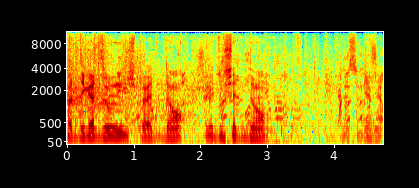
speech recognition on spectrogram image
Pas de dégâts de zone, je peux être dedans, me doucher dedans. Je subis rien.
